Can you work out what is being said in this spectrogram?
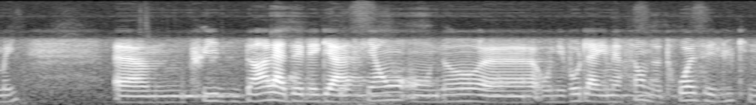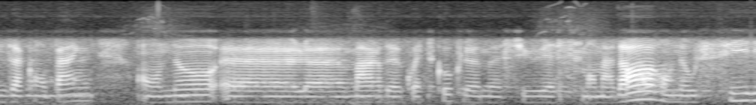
mai. Euh, puis dans la délégation, on a euh, au niveau de la immersion, on a trois élus qui nous accompagnent. On a euh, le maire de Quaticook, le monsieur Simon Mador. On a aussi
